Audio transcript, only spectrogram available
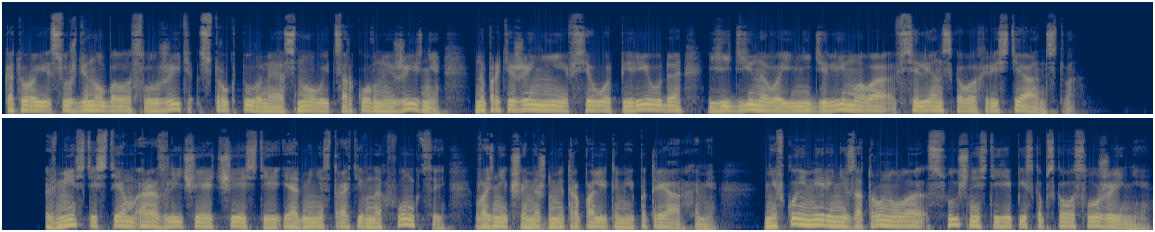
которой суждено было служить структурной основой церковной жизни на протяжении всего периода единого и неделимого вселенского христианства. Вместе с тем различие чести и административных функций, возникшее между митрополитами и патриархами, ни в коей мере не затронуло сущности епископского служения.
